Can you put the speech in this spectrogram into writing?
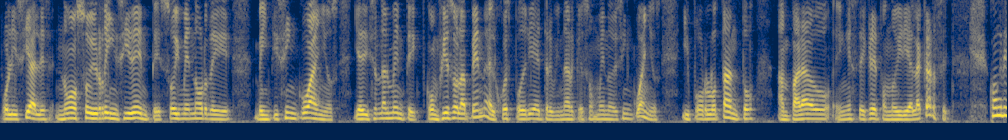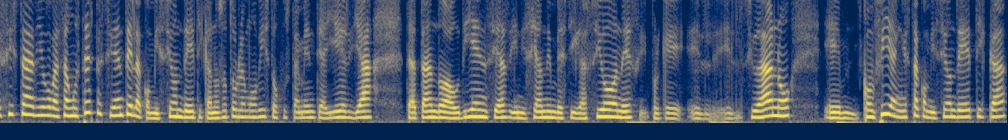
policiales, no soy reincidente, soy menor de 25 años y adicionalmente confieso la pena, el juez podría determinar que son menos de 5 años y por lo tanto, amparado en este decreto, no iría a la cárcel. Congresista Diego Bazán, usted es presidente de la Comisión de Ética, nosotros lo hemos visto justamente ayer ya tratando audiencias, iniciando investigaciones, porque el, ciudadano em, confía en esta comisión de ética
